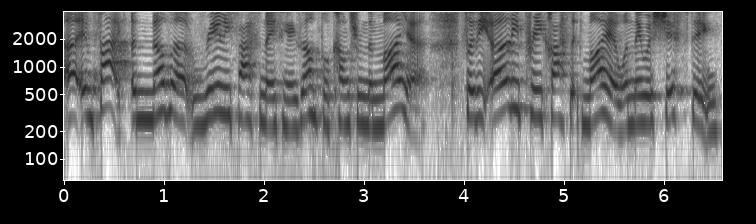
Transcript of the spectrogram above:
Uh, in fact, another really fascinating example comes from the Maya. So, the early pre classic Maya, when they were shifting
